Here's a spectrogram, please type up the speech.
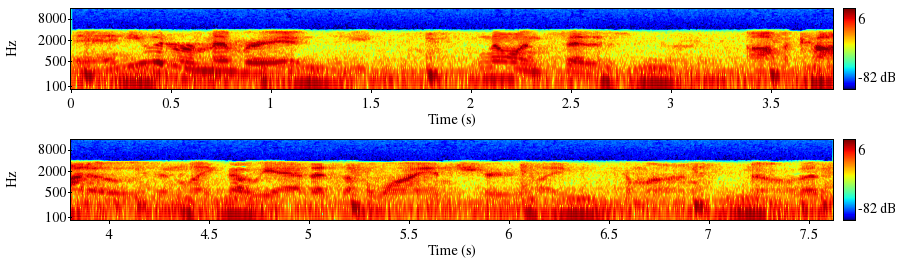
and you would remember it no one says avocados and like, oh yeah, that's a Hawaiian shirt. Like, come on, no, that's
